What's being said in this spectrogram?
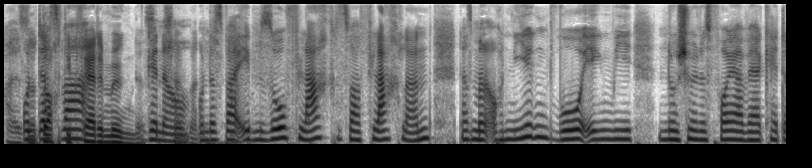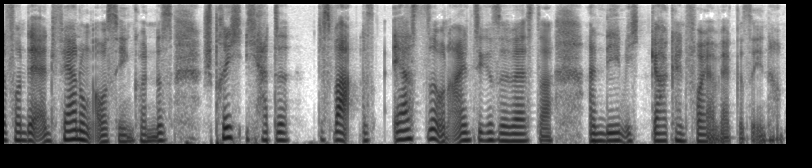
Also Und das doch, war- die Pferde mögen das. Genau, und das war eben so flach, das war Flachland, dass man auch nirgendwo irgendwie nur schönes Feuerwerk hätte von der Entfernung aussehen können. Das, sprich, ich hatte, das war das erste und einzige Silvester, an dem ich gar kein Feuerwerk gesehen habe.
